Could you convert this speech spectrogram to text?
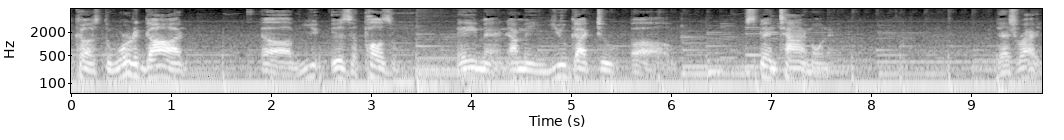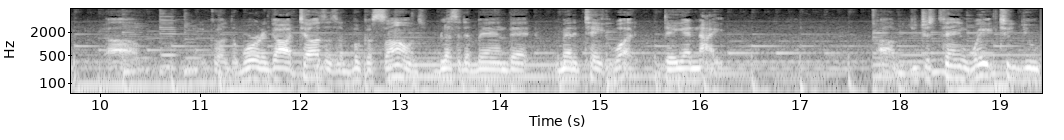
Because the Word of God uh, is a puzzle. Amen. I mean, you got to uh, spend time on it. That's right. Uh, because the Word of God tells us in book of Psalms, blessed the man that meditate what? Day and night. Um, you just can't wait till you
